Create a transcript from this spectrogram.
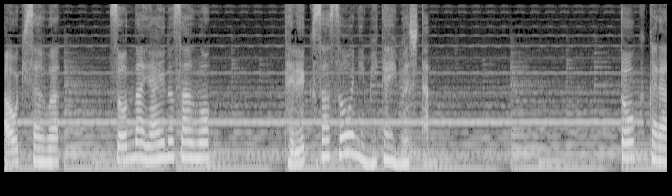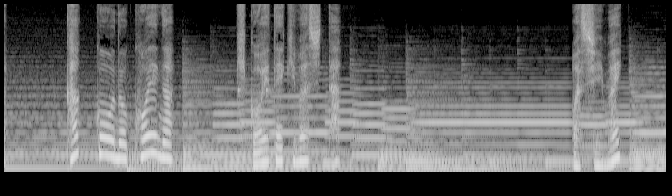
青木さんはそんな八重野さんを照れくさそうに見ていました。遠くから格好の声が聞こえてきました。おしまい。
